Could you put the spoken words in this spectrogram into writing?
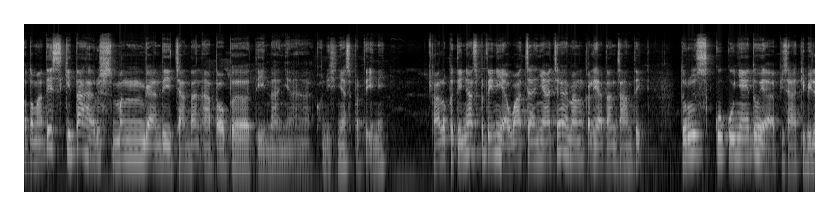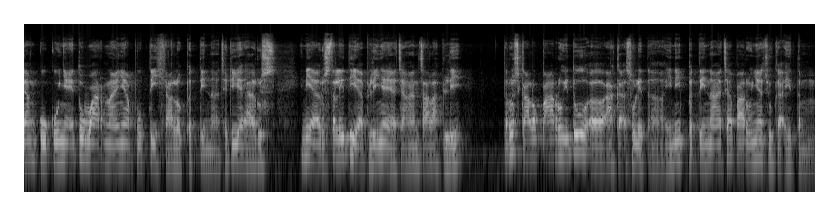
otomatis kita harus mengganti jantan atau betinanya. Kondisinya seperti ini. Kalau betina seperti ini ya wajahnya aja memang kelihatan cantik. Terus kukunya itu ya bisa dibilang kukunya itu warnanya putih kalau betina. Jadi harus ini harus teliti ya belinya ya jangan salah beli. Terus kalau paruh itu uh, agak sulit. Uh, ini betina aja paruhnya juga hitam.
